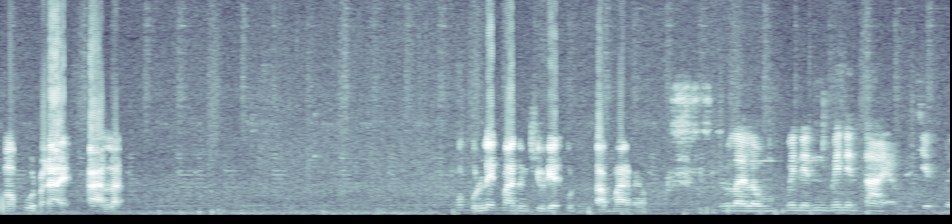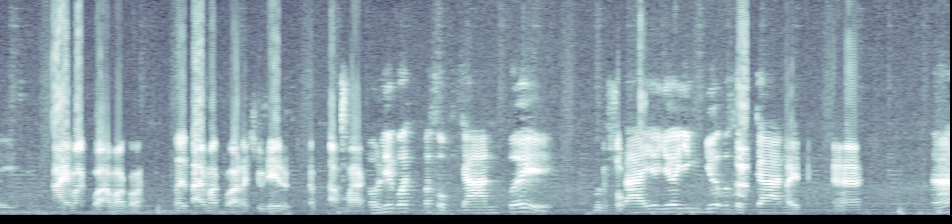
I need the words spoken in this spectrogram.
พอพูดมาได้ผ่านละ ว่าคุณเล่นมาจนคิวเดสคุณต่ำมากนะครับไม่เป็นไรเราไม่เน้นไม่เน้นตายครับในเกมเพลย์ตายมากกว่ามากกว่าน่าจะตายมากกว่านะคิวเดสต่ำมากเขาเรียกว่าประสบการณ์เฟ้ยฝึกประสบ ตายเยอะๆยิ่งเยอะประสบการณ์ตายนะฮะ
